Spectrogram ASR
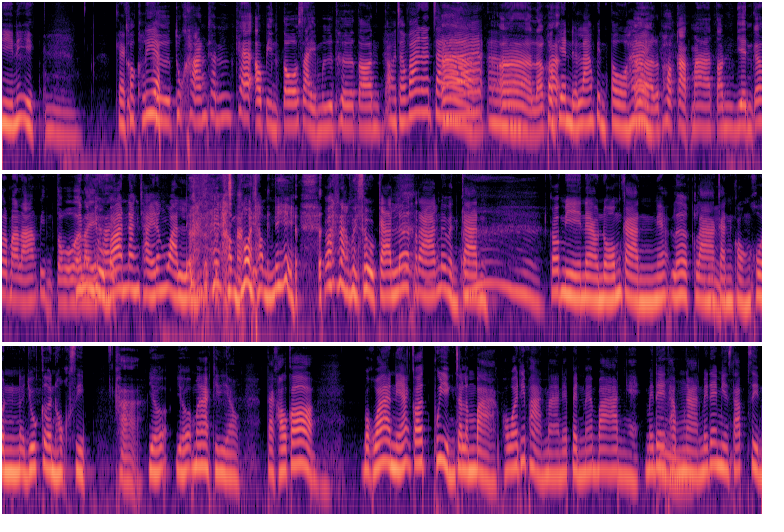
มีนี่อีกอืม แกก็เครียดคือทุกครั้งฉันแค่เอาปิ่นโตใส่มือเธอตอนออกจากบ้านนะจ๊ะอ่าเอออ่าแล้วก็ตกเย็นเดี๋ยวล้างปิ่นโตเอให้อแล้วพอกลับมาตอนเย็นก็มาล้างปิ่นโตนี่อะไรมันอยู่ให้บ้านนั่งใช้ทั้งวันเลยให้ทำโน่นทำนี่ก็นำไปสู่การเลิกร้างด้วยเหมือนกัน ก็มีแนวโน้มกันเนี่ยเลิกลากันของคนอายุเกิน 60 ค่ะ เยอะเยอะมากทีเดียว แต่เขาก็ บอกว่าอันเนี้ยก็ผู้หญิงจะลำบาก เพราะว่าที่ผ่านมาเนี่ยเป็นแม่บ้านไง ไม่ได้อืมทำงานไม่ได้มีทรัพย์สิน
